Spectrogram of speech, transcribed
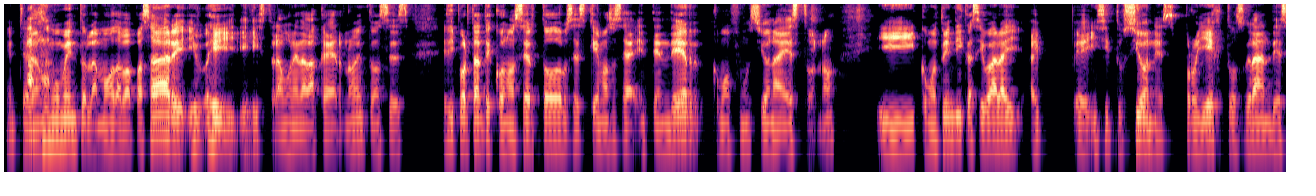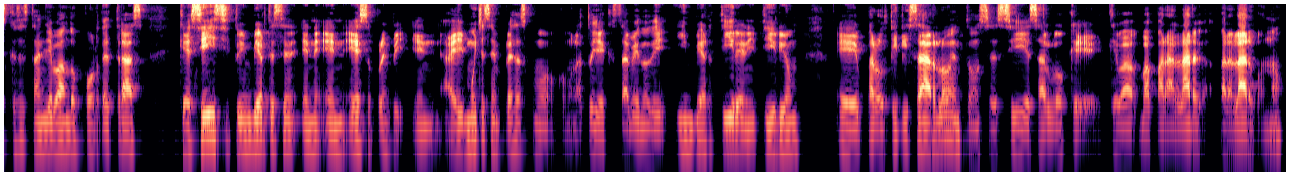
Entonces, en algún momento la moda va a pasar y, y, listo, la moneda va a caer, ¿no? Entonces, es importante conocer todos los esquemas, o sea, entender cómo funciona esto, ¿no? Y como tú indicas, igual hay, hay eh, instituciones, proyectos grandes que se están llevando por detrás que sí, si tú inviertes en, eso, por ejemplo, hay muchas empresas como, como, la tuya que está viendo de invertir en Ethereum eh, para utilizarlo, entonces sí es algo que, que va, va, para, larga, para largo, ¿no?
